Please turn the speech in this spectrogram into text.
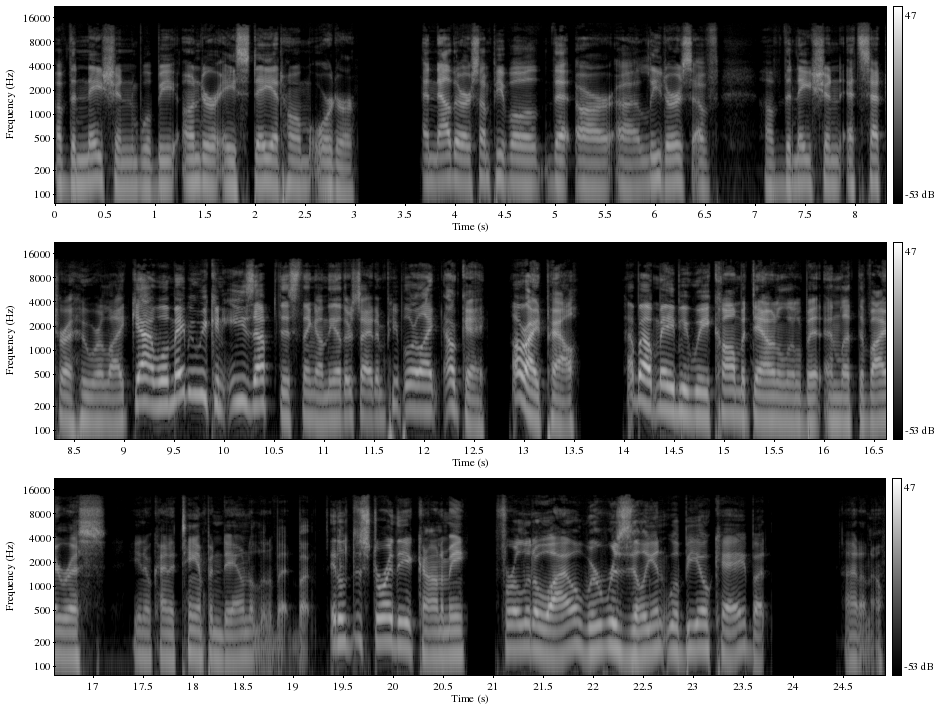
of the nation will be under a stay-at-home order. And now there are some people that are uh, leaders of of the nation, etc., who are like, "Yeah, well, maybe we can ease up this thing on the other side." And people are like, "Okay, all right, pal, how about maybe we calm it down a little bit and let the virus, you know, kind of tamping down a little bit? But it'll destroy the economy for a little while. We're resilient. We'll be okay. But I don't know.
